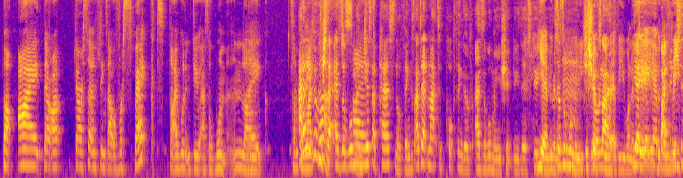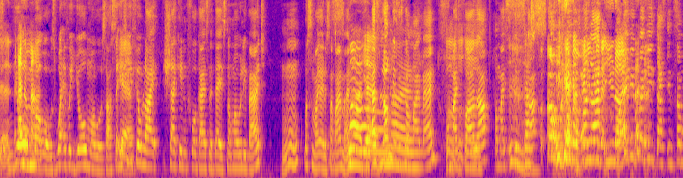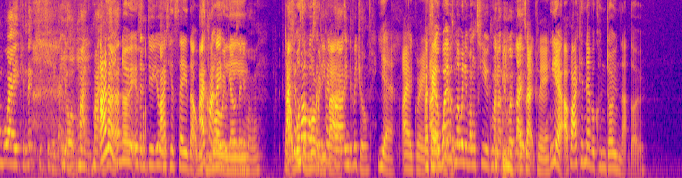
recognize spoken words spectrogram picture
but I, there are, there are certain things out of respect that I wouldn't do as a woman. Mm. Like something I don't like even that. wish that as a woman, like- just a personal thing, because I don't like to put thing of as a woman you shouldn't do this. Do you? Yeah, You because as a woman, you mm. should be your do whatever you wanna yeah, do Yeah, yeah, but I think it's just reason, your and morals, whatever your morals are. So Yeah. if you feel like shagging four guys in a day, it's not morally bad. Hmm, what's my own? It's not my man. Swear, Yeah. As long as it's not my man or my father or my sister That's- or my Yeah, brother anybody that you know. or anybody that's in some way connected to me that you're might, might I hurt, don't know if do yours. I can say that was I can't morally. label girls anymore. That I feel wasn't morals morally depend bad. individual. Yeah, I agree. Okay. I- So what was morally wrong to you might not be like exactly. Yeah, but I can never condone that though.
